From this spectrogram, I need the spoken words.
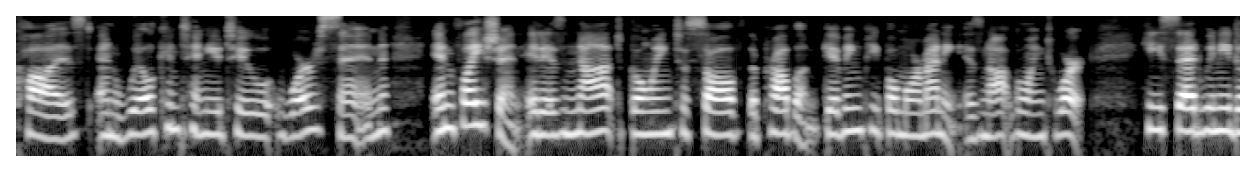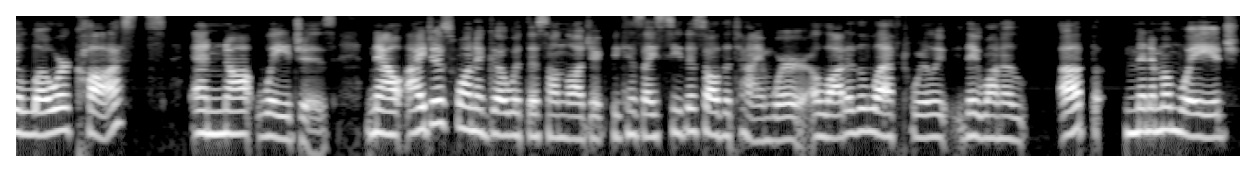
caused and will continue to worsen inflation. It is not going to solve the problem. Giving people more money is not going to work. He said we need to lower costs and not wages. Now, I just want to go with this on logic because I see this all the time where a lot of the left really they want to up minimum wage,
